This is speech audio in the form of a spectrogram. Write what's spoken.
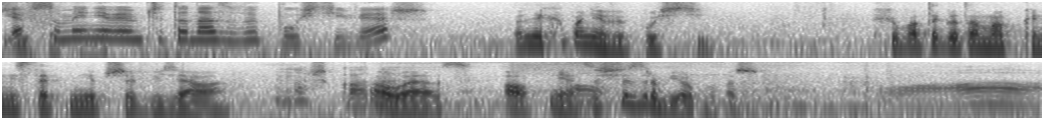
Ja w sumie nie wiem, czy to nas wypuści, wiesz? No nie, chyba nie wypuści. Chyba tego ta mapka niestety nie przewidziała. No szkoda. O wells. O, nie, O. coś się zrobiło, popatrz. Wow.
